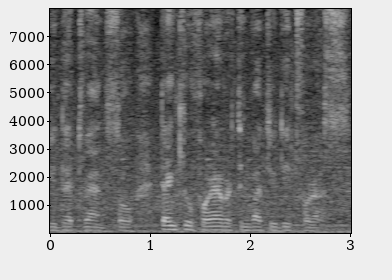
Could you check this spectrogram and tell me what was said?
with that van. So thank you for everything what you did for us.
